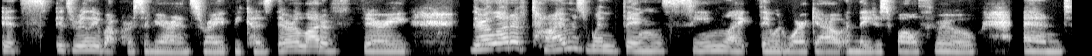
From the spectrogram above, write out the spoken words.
it's it's really about perseverance right because there are a lot of very there are a lot of times when things seem like they would work out and they just fall through and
